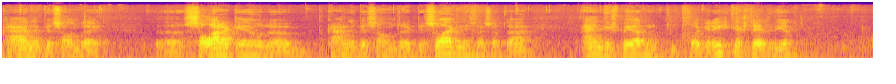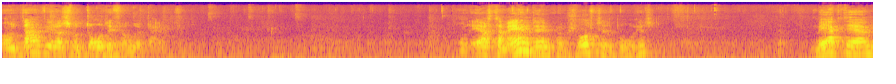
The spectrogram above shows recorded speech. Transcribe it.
keine besondere äh, Sorge oder keine besondere Besorgnis, als er da eingesperrt und vor Gericht gestellt wird und dann wird er zum Tode verurteilt. Und erst am Ende, am Schluss des Buches, merkt er,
